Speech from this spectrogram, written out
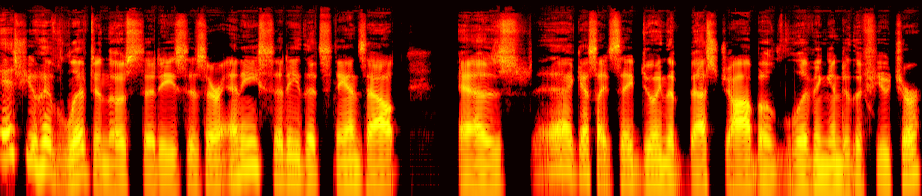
As you have lived in those cities, is there any city that stands out as eh, I guess I'd say doing the best job of living into the future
